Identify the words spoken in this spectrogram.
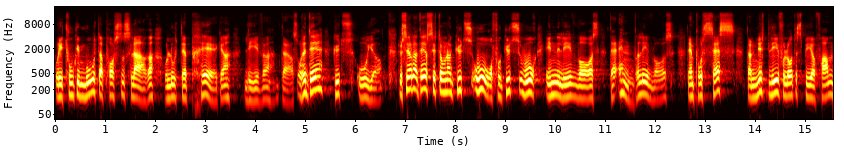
og de tok imot apostelens lære og lot det prege livet deres. Og Det er det Guds ord gjør. Du ser Det det å sitte under Guds ord og få Guds ord inn i livet vårt, det endrer livet vårt. Det er en prosess der nytt liv får lov til å spire fram.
